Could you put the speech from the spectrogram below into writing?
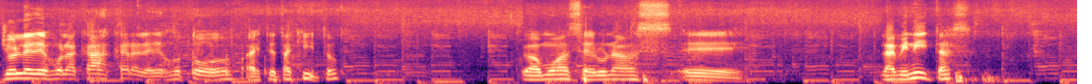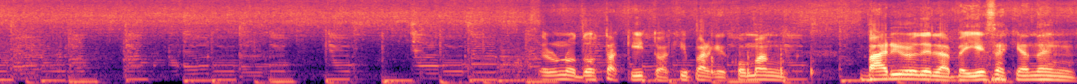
Yo le dejo la cáscara, le dejo todo a este taquito. Vamos a hacer unas eh, laminitas. Hacer unos dos taquitos aquí para que coman varios de las bellezas que andan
